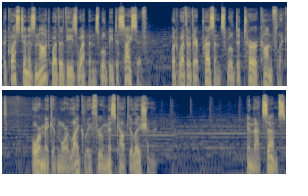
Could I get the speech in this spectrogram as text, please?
the question is not whether these weapons will be decisive, but whether their presence will deter conflict or make it more likely through miscalculation. In that sense,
